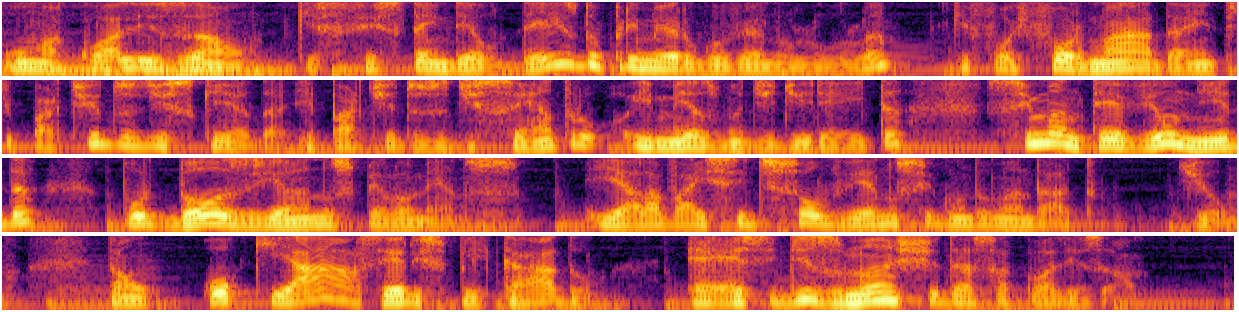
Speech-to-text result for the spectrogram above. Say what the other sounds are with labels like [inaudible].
uma coalizão que se estendeu desde o primeiro governo Lula, que foi formada entre partidos de esquerda e partidos de centro e mesmo de direita, se manteve unida por 12 anos pelo menos. E ela vai se dissolver no segundo mandato Dilma. Então, o que há a ser explicado é esse desmanche dessa coalizão.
